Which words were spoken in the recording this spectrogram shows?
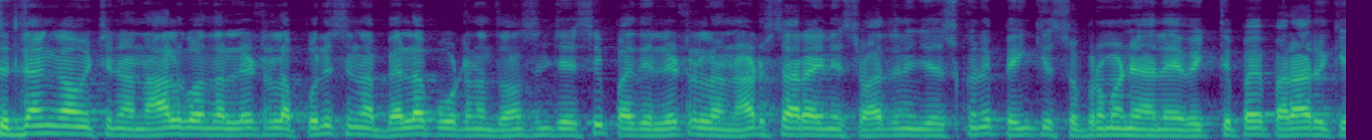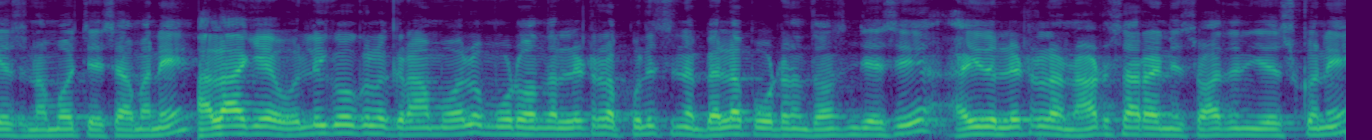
సిద్ధంగా ఉంచిన నాలుగు వందల లీటర్ల పులిసిన బెల్లపూటను ధ్వంసం చేసి పది లీటర్ల నాటు సారాయిని స్వాధీనం చేసుకుని పెంకి సుబ్రహ్మణ్యం అనే వ్యక్తిపై పరారు కేసు నమోదు చేశామని అలాగే ఉల్లిగోగుల గ్రామంలో మూడు వందల లీటర్ల పులిసిన బెల్లపూటను ధ్వంసం చేసి ఐదు లీటర్ల నాటు సారాయిని స్వాధీనం చేసుకుని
